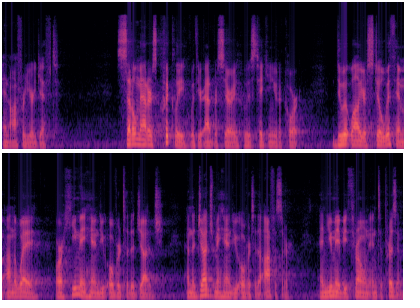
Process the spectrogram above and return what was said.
and offer your gift. Settle matters quickly with your adversary who is taking you to court. Do it while you're still with him on the way, or he may hand you over to the judge, and the judge may hand you over to the officer, and you may be thrown into prison.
